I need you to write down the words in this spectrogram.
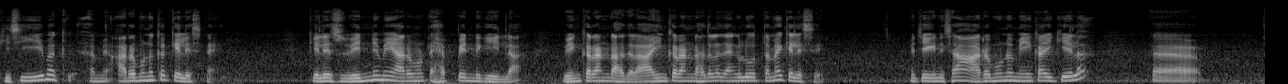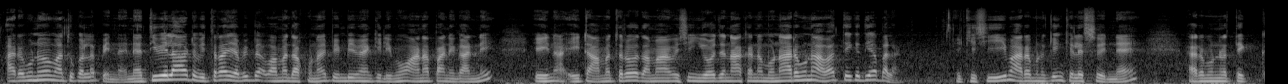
කිසියම් අරමුණක කෙලෙස් නැහැ. කෙලෙස් වෙන්නේ මේ අරමුණට හැප්පෙන්න ගිහිල්ලා වෙන් කරන්න හදලා අයින් කරන්න හදලා දැඟලුවොත් තමයි කෙලෙස් වෙන්නේ. ඒක නිසා අරමුණ මේකයි කියලා අරමුණව මතු කරලා පෙන්නයි. නැති වෙලාවට විතරයි අපි වම දකුණයි පිම්බීම හැකිලිම ආනාපානෙ ගන්නෙ. එයින ඊට අමතරව තමා විසින් යෝජනා කරන මොන අරමුණාවත් ඒක දිහා බලන්න. ඒ කිසියම් අරමුණකින් කෙලස් වෙන්නේ නැහැ. අරමුණත් එක්ක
